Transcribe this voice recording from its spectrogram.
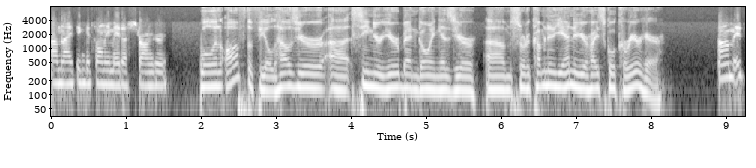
Um, and I think it's only made us stronger. Well, and off the field, how's your uh, senior year been going as you're um, sort of coming to the end of your high school career here? Um, it's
